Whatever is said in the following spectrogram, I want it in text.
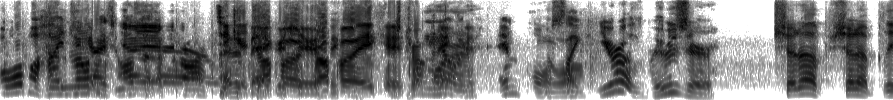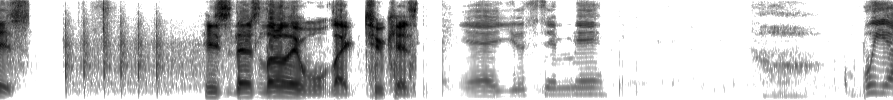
full behind you guys off Yeah, of the cross. I have TK, drop a, there, drop I a AK, drop an AK. impulse. Like you're a loser. Shut up, shut up, please. He's there's literally like two kids. Yeah, you see me? Booyah!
